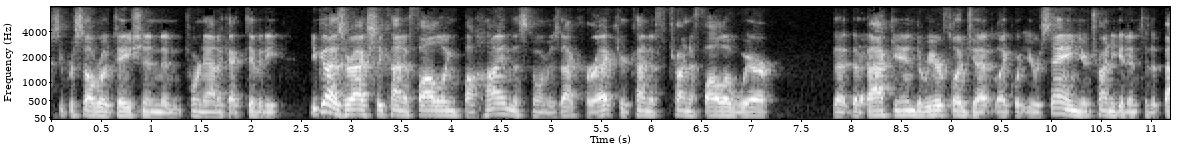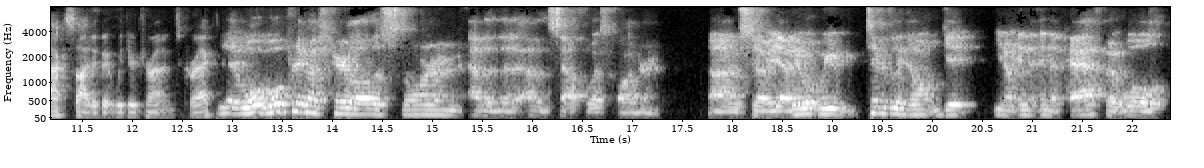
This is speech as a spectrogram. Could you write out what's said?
supercell rotation and tornadic activity. You guys are actually kind of following behind the storm. Is that correct? You're kind of trying to follow where the, the back end, the rear flow jet, like what you were saying, you're trying to get into the backside of it with your drones, correct? Yeah, we'll, we'll pretty much parallel the storm out of the out of the southwest quadrant. Um, so yeah, we we typically don't get you know in the in the path, but we'll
